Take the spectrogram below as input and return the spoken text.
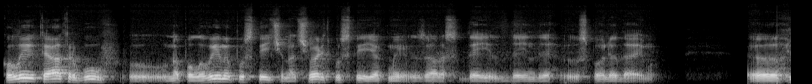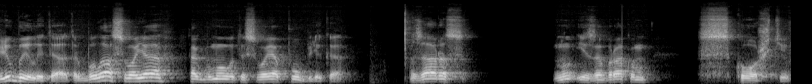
коли театр був наполовину пустий чи на чверть пустий, як ми зараз де- де-інде споглядаємо. Е, Любили театр. Була своя, так би мовити, своя публіка. Зараз, ну і за браком з коштів.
